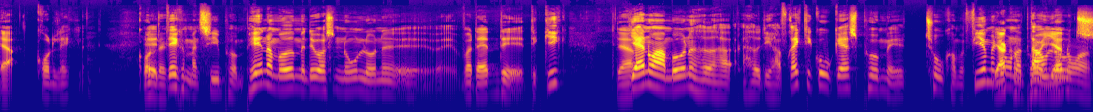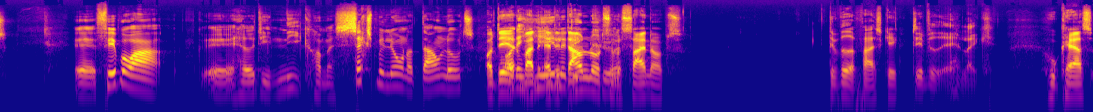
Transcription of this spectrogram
Ja. Grundlæggende. Øh, Grundlæggende. det kan man sige på en pænere måde, men det var sådan nogenlunde, øh, hvordan det, det gik. Ja. Ja. Januar måned havde, havde de haft rigtig god gas på med 2,4 millioner på i downloads. Øh, februar øh, havde de 9,6 millioner downloads. Og det, og er, det var, det, er hele, det det downloads kørte. eller sign-ups? Det ved jeg faktisk ikke. Det ved jeg heller ikke. Who cares?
